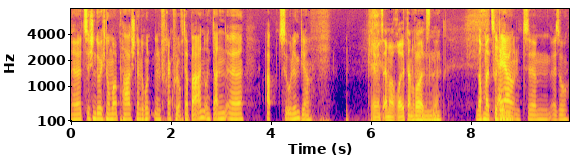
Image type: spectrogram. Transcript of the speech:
äh, zwischendurch nochmal ein paar schnelle Runden in Frankfurt auf der Bahn und dann äh, ab zu Olympia. Ja, wenn es einmal rollt, dann rollt's, ne? Nochmal zu ja, den. ja, und ähm, also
